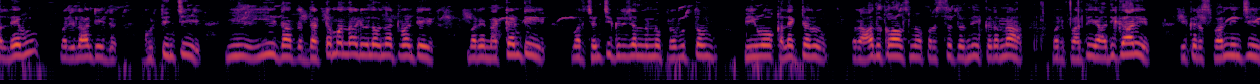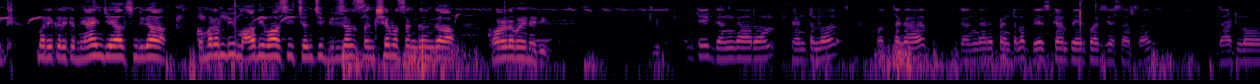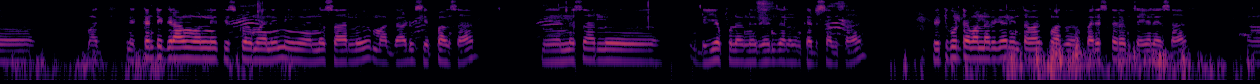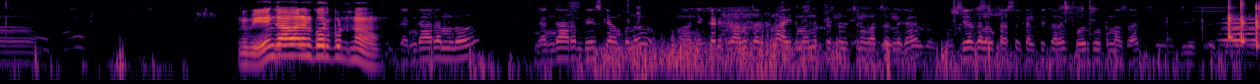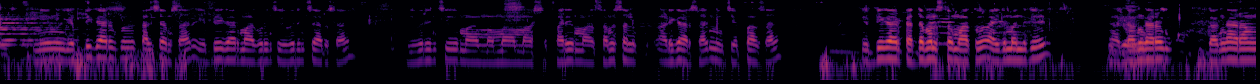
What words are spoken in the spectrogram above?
లేవు. మరి ఇలాంటి గుర్తించి ఈ ఈ ద- దట్టమన్న అడవిలో ఉన్నటువంటి మరి నక్కంటి మరి చెంచు గిరిజనులను ప్రభుత్వం పీఓ కలెక్టరు మరి ఆదుకోవాల్సిన పరిస్థితి ఉంది. ఇక్కడున్న మరి ప్రతి అధికారి ఇక్కడ స్పందించి మరి ఇక్కడికి న్యాయం చేయాల్సిందిగా కొమరంభీం ఆదివాసీ చెంచు గిరిజన సంక్షేమ సంఘంగా కోరడమైనది. అంటే గంగారం పెంటలో కొత్తగా గంగారం పెంటలో బేస్ క్యాంప్ ఏర్పాటు చేశారు సార్. దాంట్లో మా నెక్కంటి గ్రామం వాళ్ళని తీసుకోమని మేము ఎన్నోసార్లు మా గాడికి చెప్పాం సార్. మేము ఎన్నోసార్లు డిఎఫ్లను రేంజర్లను కలిసాం సార్. పెట్టుకుంటామన్నారు కానీ ఇంతవరకు మాకు పరిష్కారం చేయలేదు సార్. నువ్వేం కావాలని కోరుకుంటున్నావు? గంగారంలో గంగారం బేస్ క్యాంపులో ఆ, నెక్కడి గ్రామం తరఫున ఐదు మంది ప్రతివచ్చిన వర్చర్లుగా ఉద్యోగాల అవకాశాలు కల్పించాలని కోరుకుంటున్నాం సార్. మేము ఎఫ్డి గారు కలిసాం సార్. ఎఫ్డి గారు మా గురించి వివరించారు సార్. వివరించి మా మా మా- మా పరి మా సమస్యలు అడిగారు సార్. మేము చెప్పాం సార్. ఎఫ్డి గారు పెద్ద మనసుతో మాకు ఐదు మందికి గంగారం గంగారం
